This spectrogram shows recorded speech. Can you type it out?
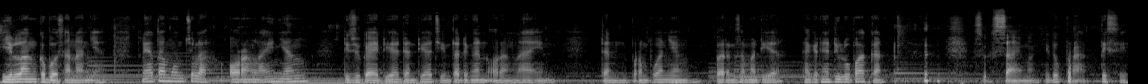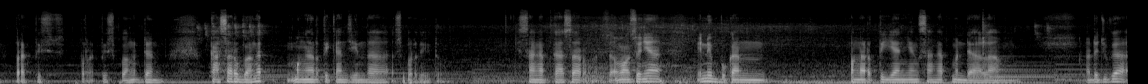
hilang kebosanannya. Ternyata muncullah orang lain yang disukai dia dan dia cinta dengan orang lain. Dan perempuan yang bareng sama dia akhirnya dilupakan. Susah emang. Itu praktis sih. Praktis praktis banget dan kasar banget mengartikan cinta seperti itu. Sangat kasar. Maksudnya ini bukan pengertian yang sangat mendalam. Ada juga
